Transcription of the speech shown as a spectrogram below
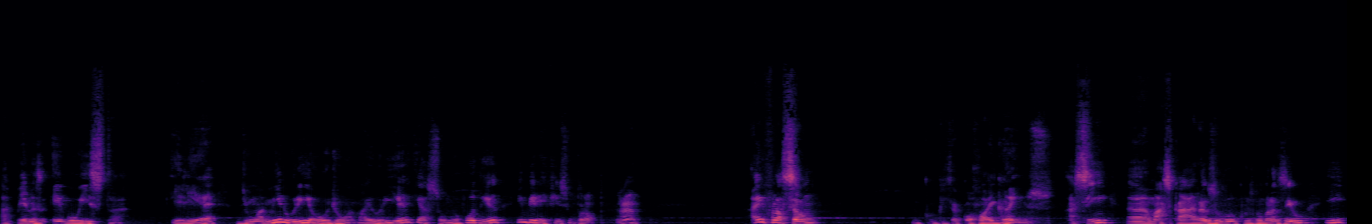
apenas egoísta. Ele é de uma minoria ou de uma maioria que assume o poder em benefício próprio. Né? A inflação corrói ganhos. Assim, uh, mascara os lucros no Brasil e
